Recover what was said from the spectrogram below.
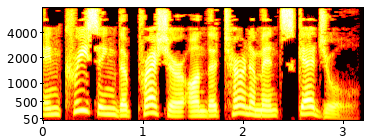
increasing the pressure on the tournament schedule.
